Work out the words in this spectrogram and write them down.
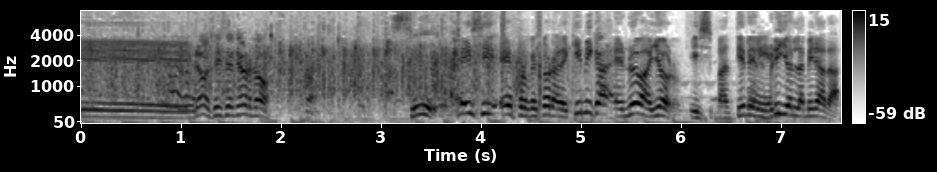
Y... No, sí, señor, no. Sí, Casey es profesora de química en Nueva York y mantiene el brillo en la mirada.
